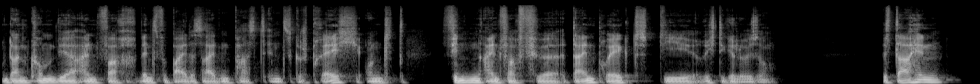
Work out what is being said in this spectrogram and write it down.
Und dann kommen wir einfach, wenn es für beide Seiten passt, ins Gespräch und finden einfach für dein Projekt die richtige Lösung. Bis dahin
